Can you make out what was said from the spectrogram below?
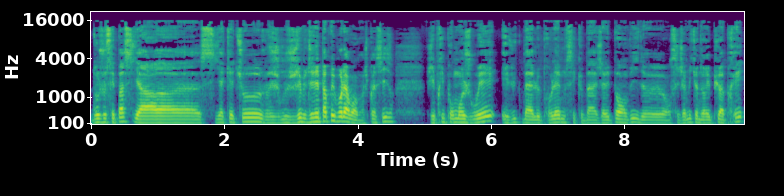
Donc je sais pas s'il y a s'il y a quelque chose. Je n'avais pas pris pour les revendre, je précise. J'ai pris pour moi jouer, et vu que bah, le problème c'est que bah, j'avais pas envie de. On sait jamais qu'il y en aurait plus après.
